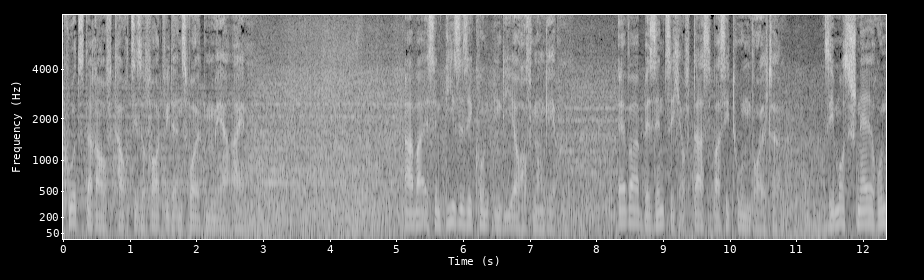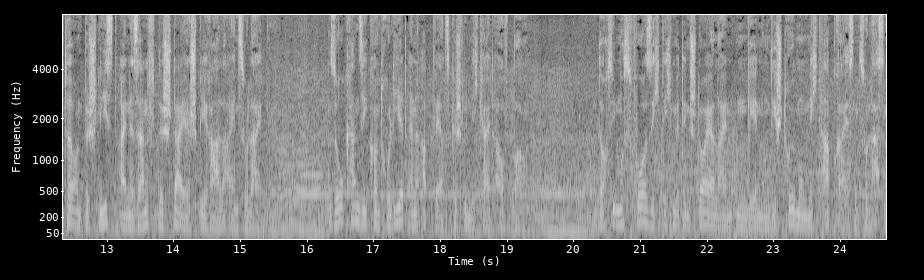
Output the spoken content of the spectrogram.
Kurz darauf taucht sie sofort wieder ins Wolkenmeer ein. Aber es sind diese Sekunden, die ihr Hoffnung geben. Eva besinnt sich auf das, was sie tun wollte. Sie muss schnell runter und beschließt, eine sanfte Steilspirale einzuleiten. So kann sie kontrolliert eine Abwärtsgeschwindigkeit aufbauen. Doch sie muss vorsichtig mit den Steuerleinen umgehen, um die Strömung nicht abreißen zu lassen.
